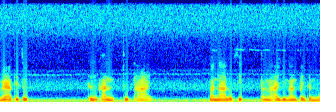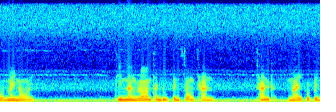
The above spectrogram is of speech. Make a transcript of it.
แม้ที่สุดถึงขั้นสุดท้าย บรรดาลูกศิษย์ทั้งหลายอยู่นั่นเป็นจำนวนไม่น้อย ที่นั่งล้อมท่านอยู่เป็นสองชั้น ชั้นในก็เป็น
